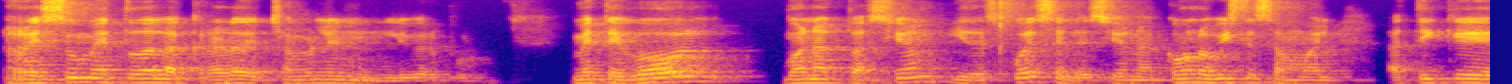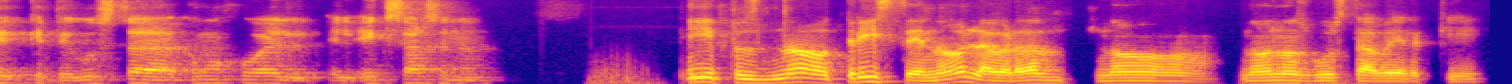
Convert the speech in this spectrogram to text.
resume toda la carrera de Chamberlain en Liverpool. Mete gol, buena actuación y después se lesiona. ¿Cómo lo viste, Samuel? A ti que, que te gusta cómo juega el, ex Arsenal. Y pues no, triste, ¿no? La verdad, no, no nos gusta ver que,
